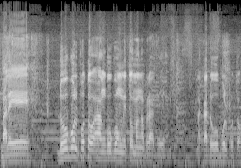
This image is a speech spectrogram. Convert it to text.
Bale, double po to ang bubong nito mga brad. Ayan. Naka-double po to.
